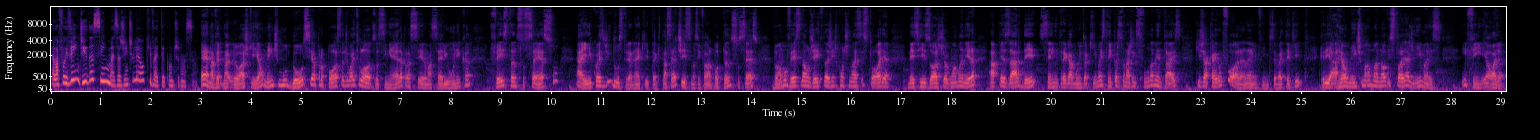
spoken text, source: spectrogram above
Ela foi vendida sim, mas a gente leu que vai ter continuação. É, na verdade, eu acho que realmente mudou-se a proposta de White Lotus, assim, era para ser uma série única, fez tanto sucesso, aí coisa de indústria, né? Que tá, que tá certíssimo, assim, falaram, pô, tanto sucesso, vamos ver se dá um jeito da gente continuar essa história nesse resort de alguma maneira, apesar de, sem entregar muito aqui, mas tem personagens fundamentais que já caíram fora, né? Enfim, você vai ter que criar realmente uma, uma nova história ali, mas Enfim, e olha,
